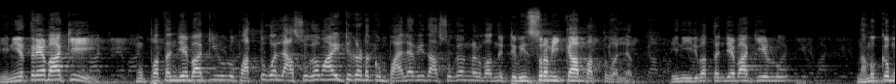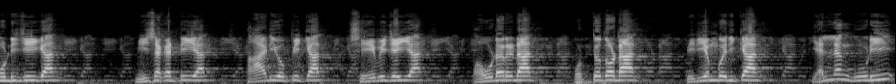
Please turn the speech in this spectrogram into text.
ഇനി എത്രയാ ബാക്കി? മുപ്പത്തഞ്ചേ ബാക്കിയുള്ളൂ. പത്ത് കൊല്ലം അസുഖമായിട്ട് കിടക്കും. പലവിധ അസുഖങ്ങൾ വന്നിട്ട് വിശ്രമിക്കാം പത്ത് കൊല്ലം. ഇനി ഇരുപത്തഞ്ചേ ബാക്കിയുള്ളൂ. നമുക്ക് മുടി ചെയ്യാൻ മീശ കട്ട് ചെയ്യാൻ താടി ഒപ്പിക്കാൻ ഷേവ് ചെയ്യാൻ പൗഡർ ഇടാൻ പൊട്ടു തൊടാൻ പിരിയം പൊരിക്കാൻ എല്ലാം കൂടി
